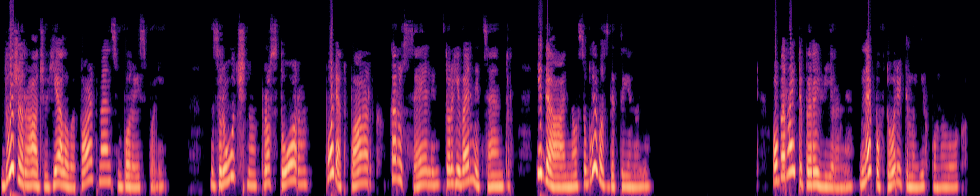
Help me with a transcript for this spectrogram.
дуже раджу Yellow Apartments в Борисполі. Зручно, просторо, поряд парк, каруселі, торгівельний центр. Ідеально, особливо з дитиною. Обирайте перевірене, не повторюйте моїх помилок.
